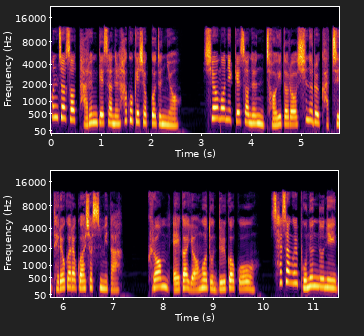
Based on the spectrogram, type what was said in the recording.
혼자서 다른 계산을 하고 계셨거든요. 시어머니께서는 저희더러 신우를 같이 데려가라고 하셨습니다. 그럼 애가 영어도 늙어고 세상을 보는 눈이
